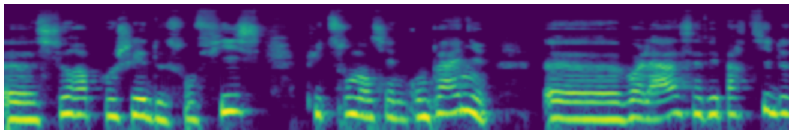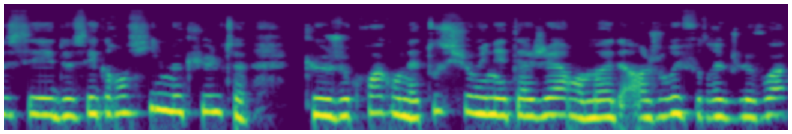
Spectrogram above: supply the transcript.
se rapprocher de son fils, puis de son ancienne compagne. Euh, voilà, ça fait partie de ces de ces grands films cultes que je crois qu'on a tous sur une étagère en mode un jour il faudrait que je le vois.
